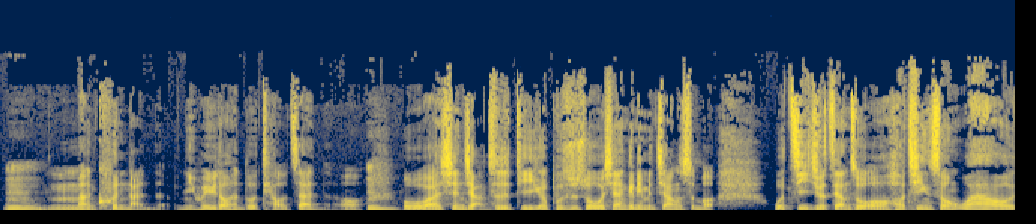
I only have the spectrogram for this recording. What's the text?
嗯蛮困难的，你会遇到很多挑战的哦。嗯，我我要先讲，这是第一个，不是说我现在跟你们讲什么，我自己就这样做哦，好轻松，哇哦，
